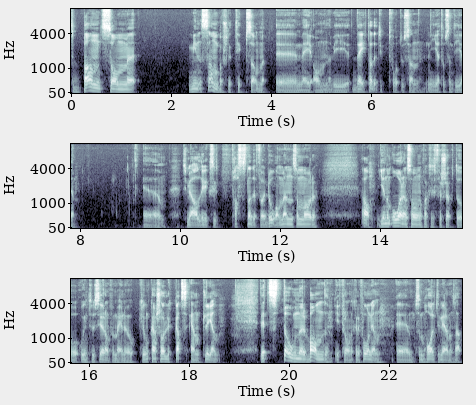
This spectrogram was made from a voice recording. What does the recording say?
Ett band som min sambo skulle tipsa om, eh, mig om när vi dejtade typ 2009-2010. Eh, som jag aldrig riktigt fastnade för då, men som har ja, genom åren så har hon faktiskt försökt att, att introducera dem för mig nu och hon kanske har lyckats äntligen. Det är ett stonerband ifrån Kalifornien eh, som har lite mer av en sån här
